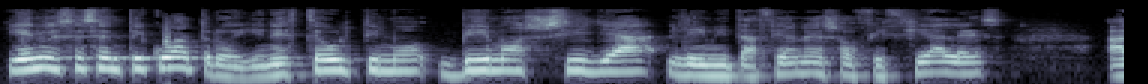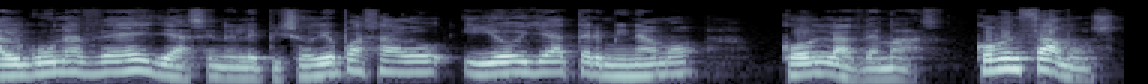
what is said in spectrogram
Y en el 64 y en este último vimos sí ya limitaciones oficiales, algunas de ellas en el episodio pasado y hoy ya terminamos con las demás. Comenzamos.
